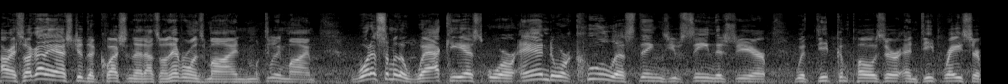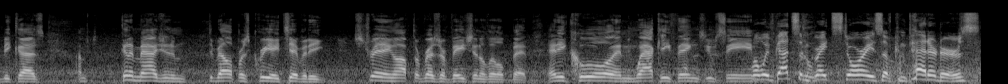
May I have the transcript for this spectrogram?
All right, so I got to ask you the question that's on everyone's mind, including mine. What are some of the wackiest or and or coolest things you've seen this year with Deep Composer and Deep Racer? Because I'm going to imagine developers' creativity straying off the reservation a little bit. Any cool and wacky things you've seen? Well, we've got some great stories of competitors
